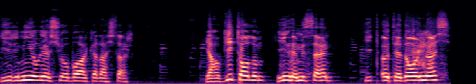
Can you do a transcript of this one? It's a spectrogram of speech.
20 yıl yaşıyor bu arkadaşlar. Ya git oğlum yine mi sen? Git ötede oynaş.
